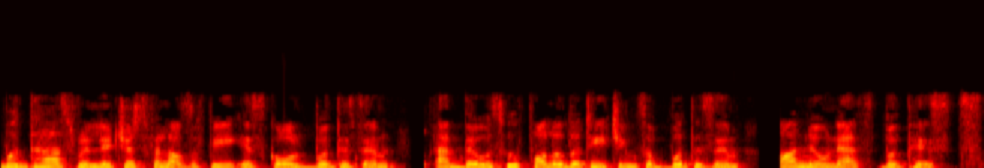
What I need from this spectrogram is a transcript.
Buddha's religious philosophy is called Buddhism, and those who follow the teachings of Buddhism are known as Buddhists.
